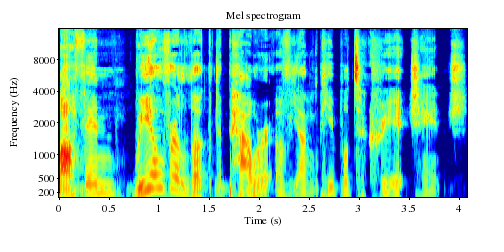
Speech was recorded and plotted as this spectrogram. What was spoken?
Often, we overlook the power of young people to create change.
